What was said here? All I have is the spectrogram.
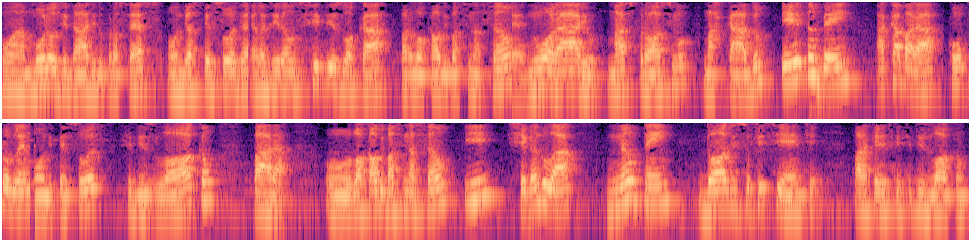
com a morosidade do processo, onde as pessoas elas irão se deslocar para o local de vacinação é, no horário mais próximo, marcado, e também acabará com o problema onde pessoas se deslocam para o local de vacinação e, chegando lá, não tem dose suficiente para aqueles que se deslocam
